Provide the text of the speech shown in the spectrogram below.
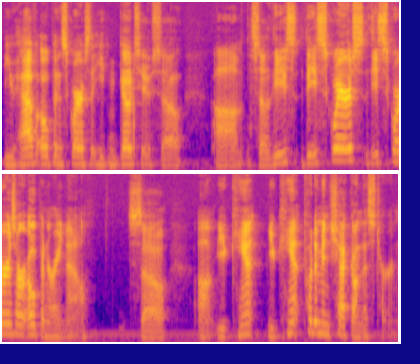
you have open squares that he can go to. So um, so these these squares these squares are open right now. So um, you can't you can't put him in check on this turn.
